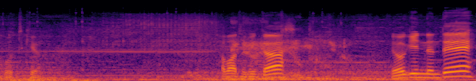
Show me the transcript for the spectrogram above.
이거 어떻게요? 잡아도 됩니까? 여기 있는데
